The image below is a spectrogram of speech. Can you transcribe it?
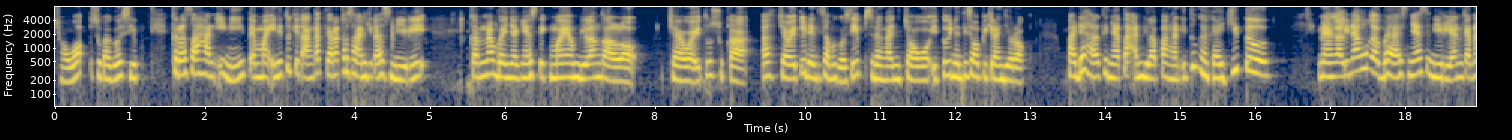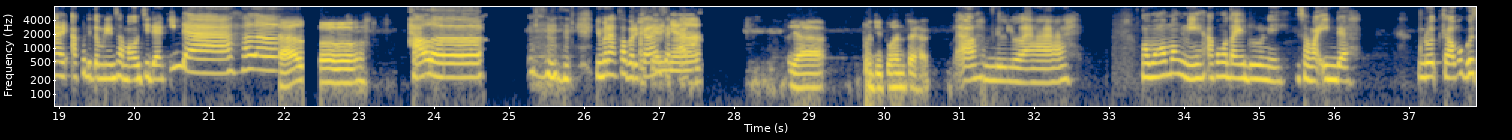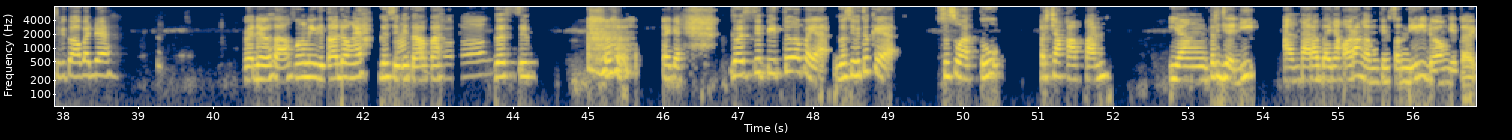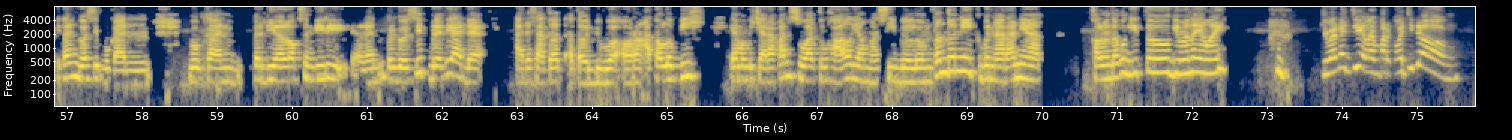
cowok suka gosip. Keresahan ini, tema ini tuh kita angkat karena keresahan kita sendiri karena banyaknya stigma yang bilang kalau cewek itu suka eh cewek itu identik sama gosip sedangkan cowok itu identik sama pikiran jorok. Padahal kenyataan di lapangan itu nggak kayak gitu. Nah, kali ini aku nggak bahasnya sendirian karena aku ditemenin sama Oji dan Indah. Halo. Halo. Halo, Gimana kabar kalian sehat? Ya, puji Tuhan sehat. Alhamdulillah. Ngomong-ngomong nih, aku mau tanya dulu nih sama Indah. Menurut kamu gosip itu apa, Indah? Waduh, langsung nih ditodong ya. Gosip itu apa? Gosip. Oke. Gosip itu apa ya? Gosip itu kayak sesuatu percakapan yang terjadi antara banyak orang nggak mungkin sendiri dong gitu. Kita kan gosip bukan bukan berdialog sendiri, ya kan? Bergosip berarti ada ada satu atau dua orang atau lebih yang membicarakan suatu hal yang masih belum tentu nih kebenarannya. Kalau menurut aku gitu, gimana yang lain? Gimana, Ji? Lempar ke dong.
